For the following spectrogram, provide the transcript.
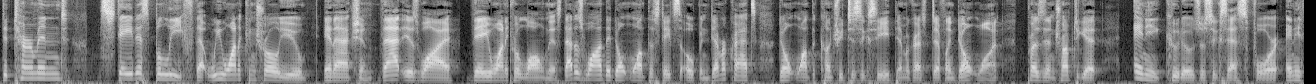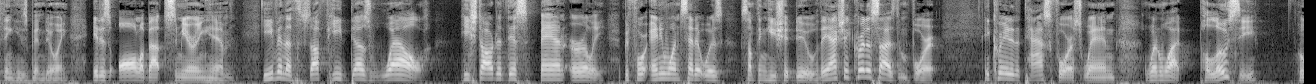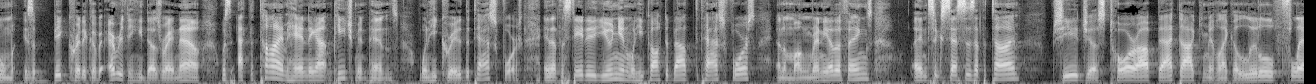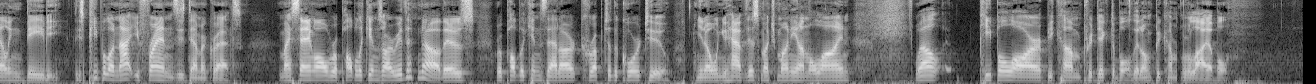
determined status belief that we want to control you in action. That is why they want to prolong this. That is why they don't want the states to open. Democrats don't want the country to succeed. Democrats definitely don't want President Trump to get any kudos or success for anything he's been doing. It is all about smearing him. Even the stuff he does well he started this ban early, before anyone said it was something he should do. They actually criticized him for it. He created a task force when, when what? Pelosi, whom is a big critic of everything he does right now, was at the time handing out impeachment pens when he created the task force. And at the State of the Union, when he talked about the task force, and among many other things, and successes at the time, she just tore up that document like a little flailing baby. These people are not your friends, these Democrats. Am I saying all Republicans are either? No, there's Republicans that are corrupt to the core too. You know, when you have this much money on the line, well, people are become predictable. They don't become reliable.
